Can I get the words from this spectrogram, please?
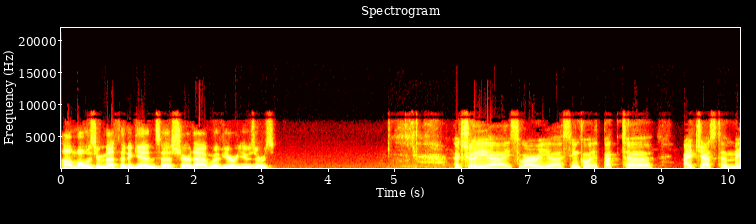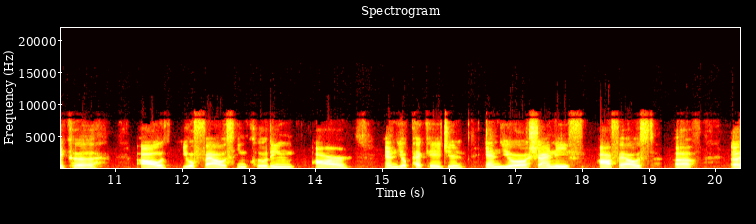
Um, what was your method again to share that with your users? Actually, uh, it's very uh, simple, but uh, I just make uh, all your files, including R and your package and your Shiny R files uh, uh,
